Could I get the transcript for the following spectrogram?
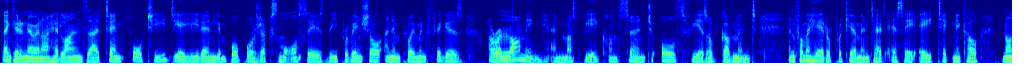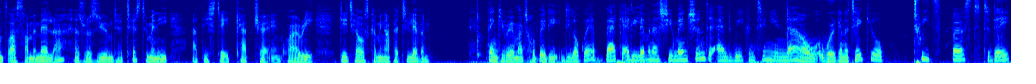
Thank you to know in our headlines. Uh, at 1040, DA leader in Limpopo, Jacques Smalle, says the provincial unemployment figures are alarming and must be a concern to all spheres of government. And former head of procurement at SAA Technical, Nontsasa Memela, has resumed her testimony at the state capture inquiry. Details coming up at 11. Thank you very much, Khobedi Dilokwe. Back at 11, as she mentioned, and we continue now. We're going to take your tweets first today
